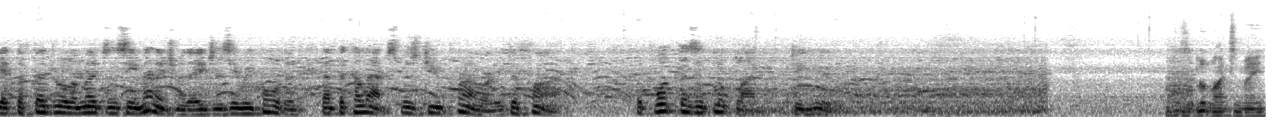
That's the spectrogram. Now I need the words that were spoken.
Yet the Federal Emergency Management Agency reported that the collapse was due primarily to fire. But what does it look like to you? What does it look like to me?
